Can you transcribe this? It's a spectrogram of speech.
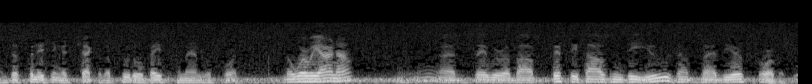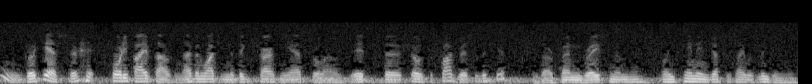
I'm just finishing a check of the Pluto Base Command report. Know where we are now? I'd say we're about 50,000 DUs outside the Earth's orbit. Hmm, good guess, sir. 45,000. I've been watching the big chart in the Astro Lounge. It uh, shows the progress of the ship. Is our friend Grayson in there? Well, he came in just as I was leaving.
